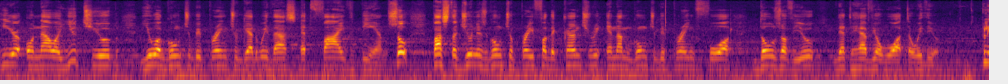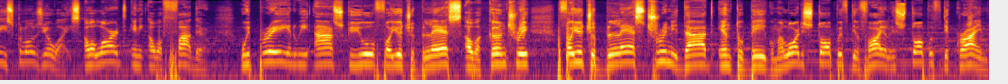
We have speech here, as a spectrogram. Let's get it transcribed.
here on our YouTube, you are going to be praying together with us at 5 p.m. So, Pastor Junior is going to pray for the country, and I'm going to be praying for those of you that have your water with you. Please close your eyes. Our Lord and our Father, we pray and we ask you for you to bless our country, for you to bless Trinidad and Tobago. My Lord, stop with the violence, stop with the crime.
